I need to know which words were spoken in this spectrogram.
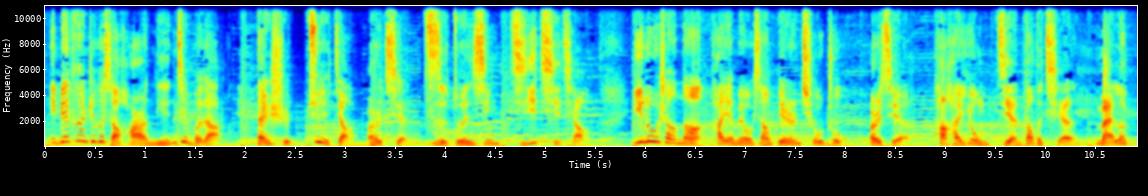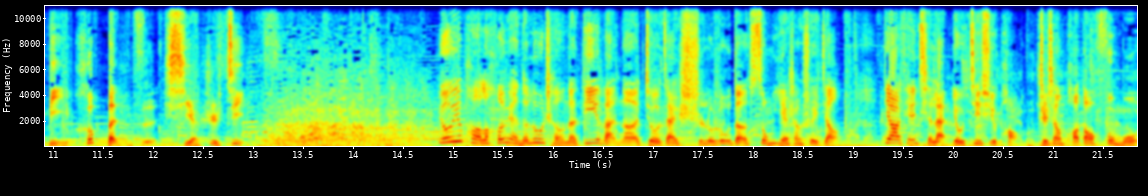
你别看这个小孩儿年纪不大，但是倔强，而且自尊心极其强。一路上呢，他也没有向别人求助，而且他还用捡到的钱买了笔和本子写日记。由于跑了很远的路程呢，第一晚呢就在湿漉漉的松叶上睡觉，第二天起来又继续跑，只想跑到父母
